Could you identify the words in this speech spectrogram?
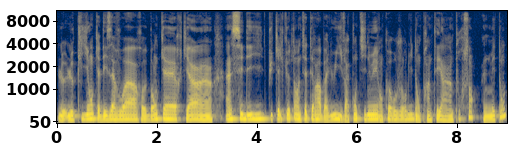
le, client qui a des avoirs bancaires, qui a un, CDI depuis quelques temps, etc., bah lui, il va continuer encore aujourd'hui d'emprunter à 1%, admettons.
